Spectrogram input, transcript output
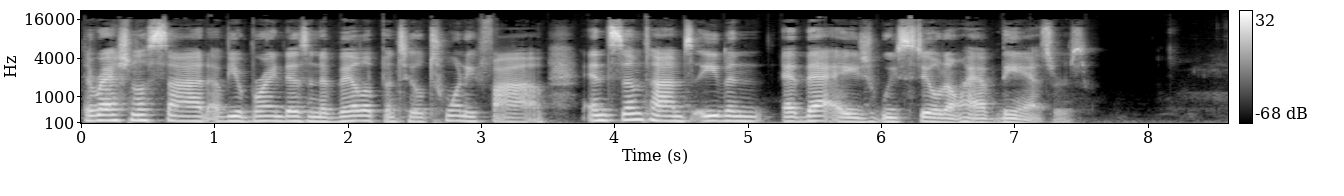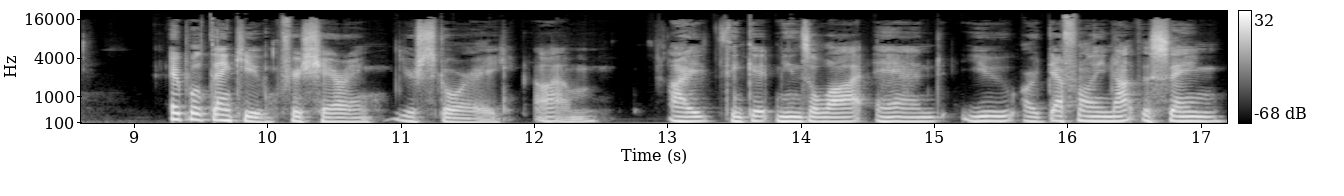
The rational side of your brain doesn't develop until 25. And sometimes, even at that age, we still don't have the answers. April, thank you for sharing your story. Um, I think it means a lot, and you are definitely not the same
